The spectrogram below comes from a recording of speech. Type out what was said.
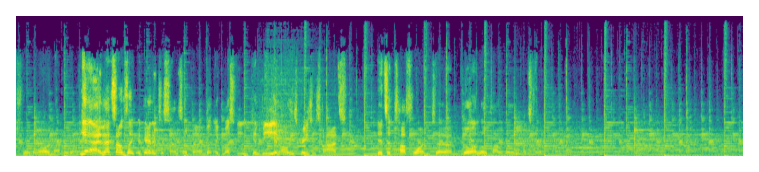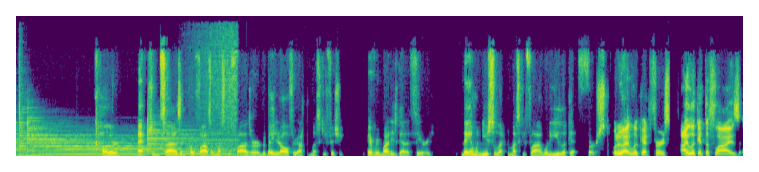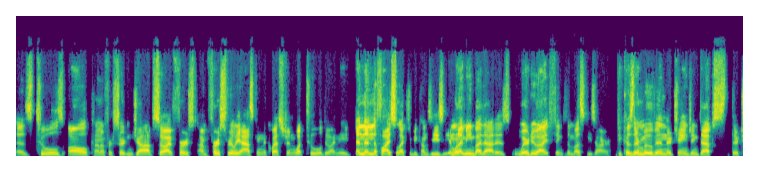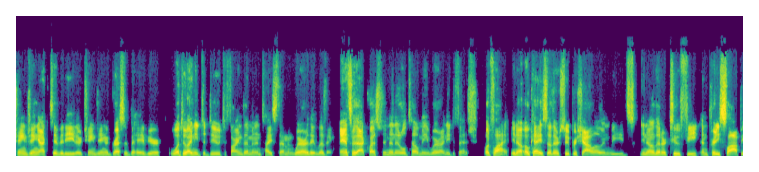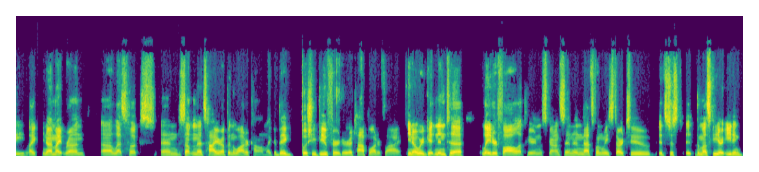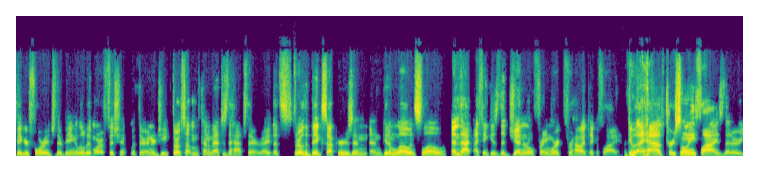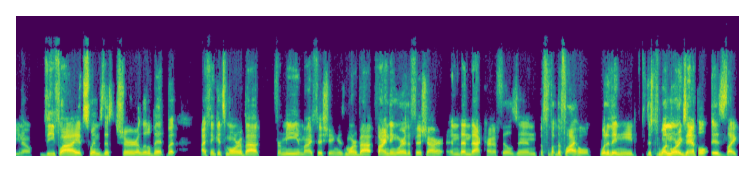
fish where they are, not where they're. Yeah, and that sounds like again, it just sounds so dumb, but like muskie can be in all these crazy spots. It's a tough one to go on low probability muskie. Color, action, size, and profiles of muskie flies are debated all throughout the muskie fishing. Everybody's got a theory. Dan, when you select a muskie fly, what do you look at first? What do I look at first? I look at the flies as tools, all kind of for certain jobs. So I first, I'm first really asking the question, what tool do I need? And then the fly selection becomes easy. And what I mean by that is, where do I think the muskies are? Because they're moving, they're changing depths, they're changing activity, they're changing aggressive behavior. What do I need to do to find them and entice them? And where are they living? Answer that question, and it'll tell me where I need to fish. What fly? You know, okay, so they're super shallow in weeds, you know, that are two feet and pretty sloppy. Like, you know, I might run uh, less hooks and something that's higher up in the water column, like a big bushy Buford or a top water fly. You know, we're getting into later fall up here in Wisconsin. And that's when we start to, it's just it, the muskie are eating bigger forage. They're being a little bit more efficient with their energy. Throw something kind of matches the hatch there, right? Let's throw the big suckers and, and get them low and slow. And that I think is the general framework for how I pick a fly. Do I have personally flies that are, you know, the fly? It swims this, sure, a little bit, but I think it's more about for me my fishing is more about finding where the fish are and then that kind of fills in the, the fly hole. What do they need? Just one more example is like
